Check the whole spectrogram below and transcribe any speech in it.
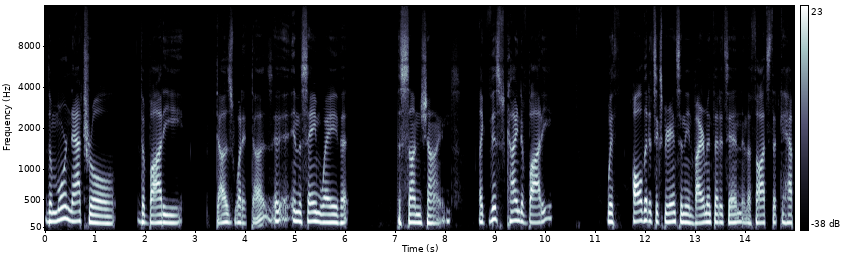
the more natural the body does what it does in the same way that the sun shines. Like this kind of body with all that it's experienced and the environment that it's in and the thoughts that have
